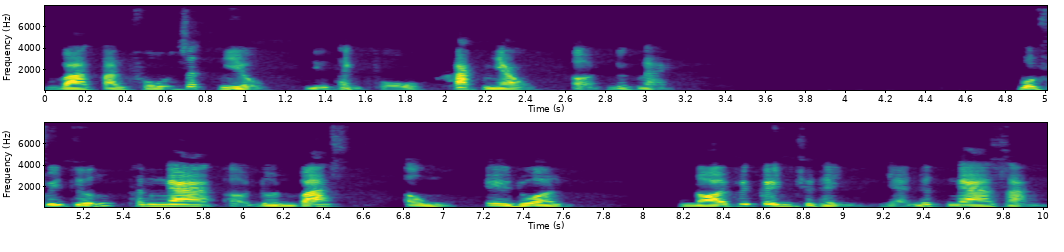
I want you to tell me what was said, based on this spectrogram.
và tàn phố rất nhiều những thành phố khác nhau ở nước này. Một vị tướng thân Nga ở Donbass, ông Eduard, nói với kênh truyền hình nhà nước Nga rằng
